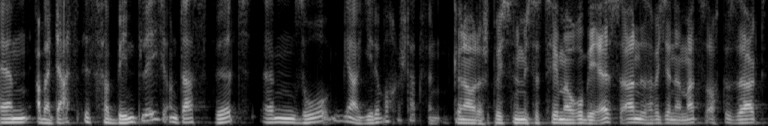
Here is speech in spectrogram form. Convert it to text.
Ähm, aber das ist verbindlich und das wird ähm, so ja, jede Woche stattfinden. Genau, da sprichst du nämlich das Thema RoBS an. Das habe ich in der Matz auch gesagt.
